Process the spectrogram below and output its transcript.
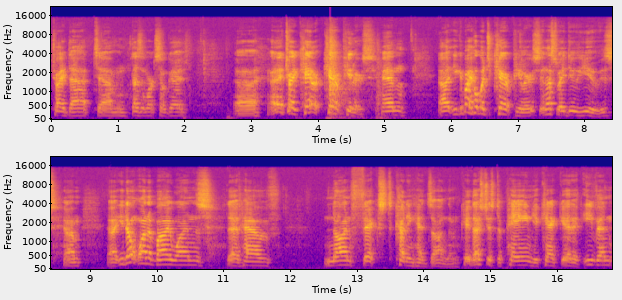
Tried that. Um, doesn't work so good. Uh, I tried carrot, carrot peelers, and uh, you can buy a whole bunch of carrot peelers, and that's what I do use. Um, uh, you don't want to buy ones that have non-fixed cutting heads on them. Okay, that's just a pain. You can't get it even.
